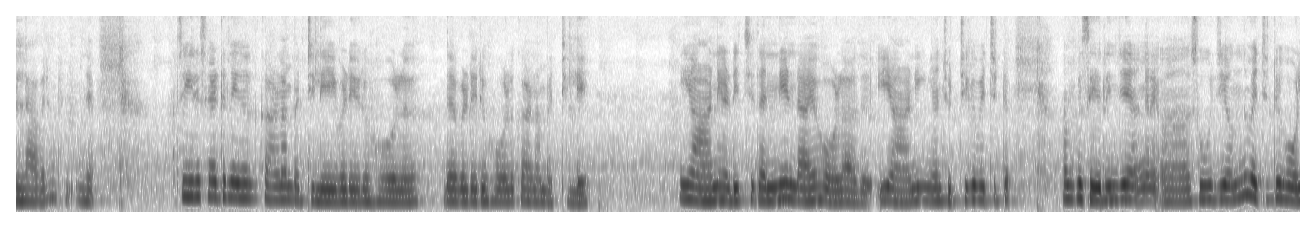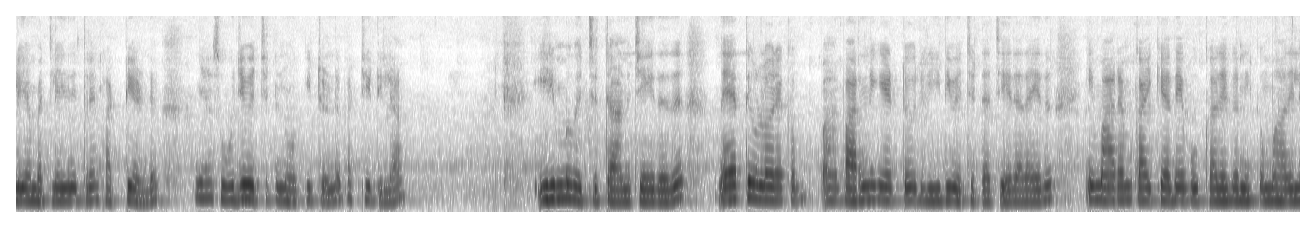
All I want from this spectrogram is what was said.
എല്ലാവരും പിന്നെ സീരിയസ് ആയിട്ട് നിങ്ങൾക്ക് കാണാൻ പറ്റില്ലേ? ഇവിടെ ഒരു ഹോൾ ഇതെവിടെ ഒരു ഹോൾ കാണാൻ പറ്റില്ലേ? ഈ ആണി അടിച്ച് തന്നെ ഉണ്ടായ ഹോളാണ് അത്. ഈ ആണി ഞാൻ ചുറ്റിക്ക് വെച്ചിട്ട് നമുക്ക് സിറിഞ്ച് അങ്ങനെ സൂചി ഒന്നും വെച്ചിട്ട് ഹോൾ ചെയ്യാൻ പറ്റില്ല. ഇതിന് ഇത്രയും കട്ടിയുണ്ട്. ഞാൻ സൂചി വെച്ചിട്ട് നോക്കിയിട്ടുണ്ട്. പറ്റിയിട്ടില്ല. ഇരുമ്പ് വെച്ചിട്ടാണ് ചെയ്തത്. നേരത്തെ ഉള്ളവരൊക്കെ പറഞ്ഞു കേട്ട ഒരു രീതി വെച്ചിട്ടാണ് ചെയ്തത്. അതായത് ഈ മരം കായ്ക്കാതെ പൂക്കാതെയൊക്കെ നിൽക്കുമ്പോൾ അതിൽ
